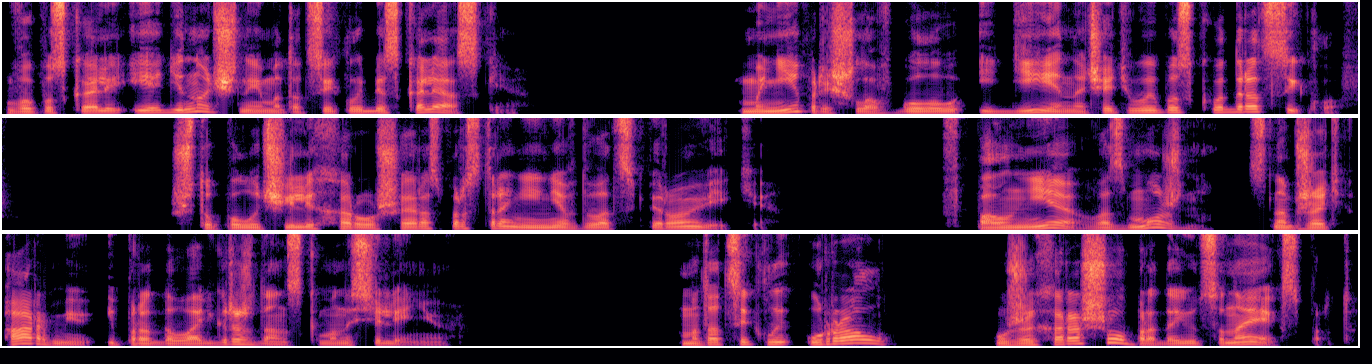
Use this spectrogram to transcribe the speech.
Выпускали и одиночные мотоциклы без коляски. Мне пришла в голову идея начать выпуск квадроциклов, что получили хорошее распространение в 21 веке. Вполне возможно снабжать армию и продавать гражданскому населению. Мотоциклы «Урал» уже хорошо продаются на экспорт.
